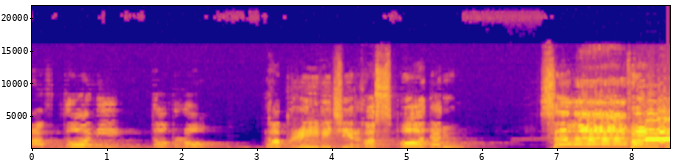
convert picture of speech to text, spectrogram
а в домі добро. Добрий вечір, господарю. Слава!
